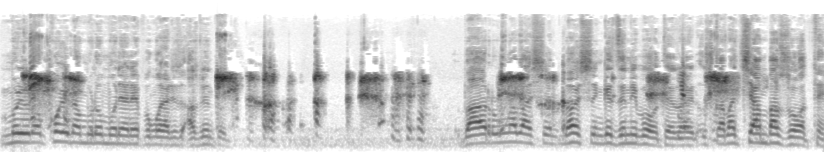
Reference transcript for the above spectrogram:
mulilo khoyo na mulomoni hanefhongolati a zwi ntoḓi vharuṅwa vha shengedzeni vhoṱhe u swika vha tshi amba zwoṱhe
